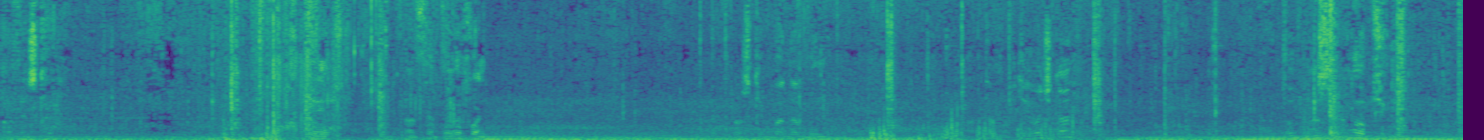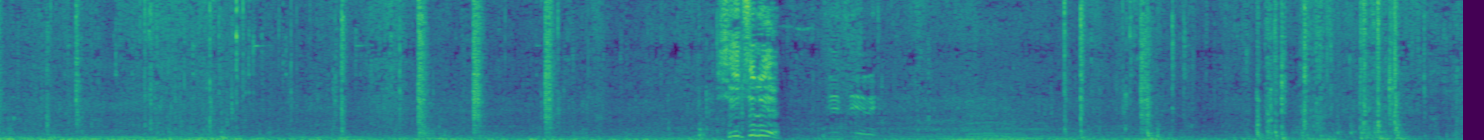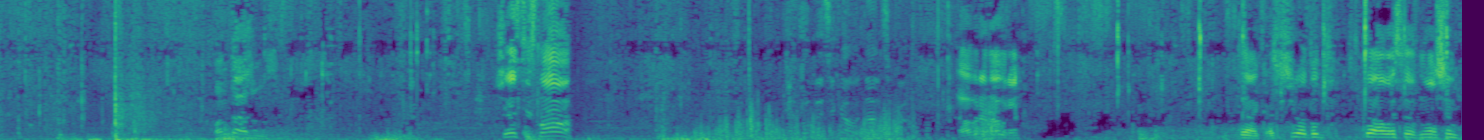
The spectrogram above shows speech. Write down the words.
Козачки. Ти. А це телефон. Трошки бадабум. Там автівочка. А тут наші хлопчики. Всі цілі? Всі цілі. Вантажимось. Честь і слава. Тут не цікаво, там цікаво. Добре, добре. Так, а що тут сталося з нашим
